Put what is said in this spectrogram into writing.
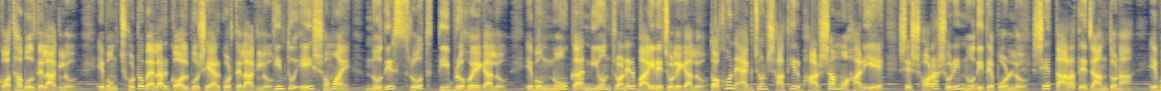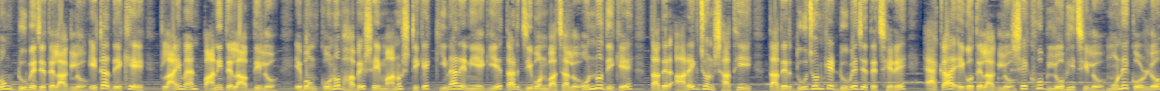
কথা বলতে লাগল এবং ছোটবেলার গল্প শেয়ার করতে লাগল। কিন্তু এই সময় নদীর স্রোত তীব্র হয়ে গেল এবং নৌকা নিয়ন্ত্রণের বাইরে চলে গেল। তখন একজন সাথীর ভারসাম্য হারিয়ে সে সরাসরি নদীতে পড়ল। সে তাড়াতে জানত না এবং ডুবে যেতে লাগল। এটা দেখে ক্লাইম্যান পানিতে লাভ দিল এবং কোনোভাবে সেই মানুষটিকে কিনারে নিয়ে গিয়ে তার জীবন বাঁচালো। অন্যদিকে, তাদের আরেকজন সাথী তাদের দুজনকে ডুবে যেতে ছেড়ে একা এগোতে লাগল। সে খুব লোভী ছিল। মনে করল,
